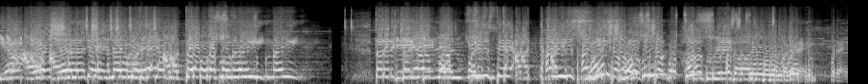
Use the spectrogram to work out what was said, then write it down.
या आरक्षणाच्या याच्यामध्ये आतापासून नाही. तर गेल्या पंचवीस ते अठ्ठावीस वर्षापासून हा सुरेश जाधव बरोबर आहे.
